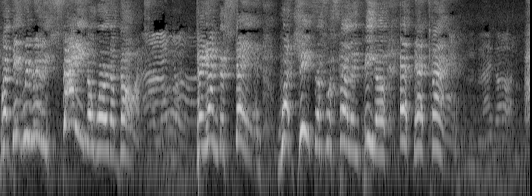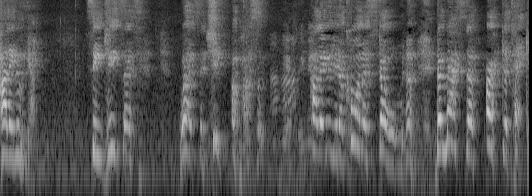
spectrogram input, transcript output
But did we really study the word of God? They understand what Jesus was telling Peter at that time. Hallelujah. See, Jesus was the chief apostle. Yes, amen. Hallelujah, the cornerstone, the master architect.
